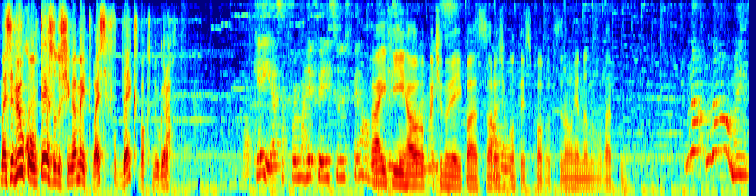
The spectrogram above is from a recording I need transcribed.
Mas você viu o contexto do xingamento? Vai se fuder, Xbox Mil Grau. Ok, essa foi uma referência que eu não esperava. Ah, enfim, Raul, mas- continue aí com as horas de Tá contexto, por favor. Senão o Renan não vai pro. Não, mas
